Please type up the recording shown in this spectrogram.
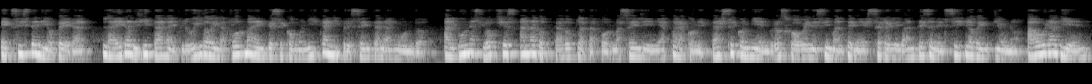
existen y operan, la era digital ha influido en la forma en que se comunican y presentan al mundo. Algunas logias han adoptado plataformas en línea para conectarse con miembros jóvenes y mantenerse relevantes en el siglo XXI. Ahora bien,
